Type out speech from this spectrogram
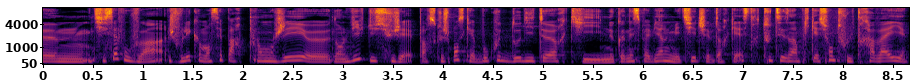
Euh, si ça vous va, je voulais commencer par plonger euh, dans le vif du sujet, parce que je pense qu'il y a beaucoup d'auditeurs qui ne connaissent pas bien le métier de chef d'orchestre, toutes ces implications, tout le travail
